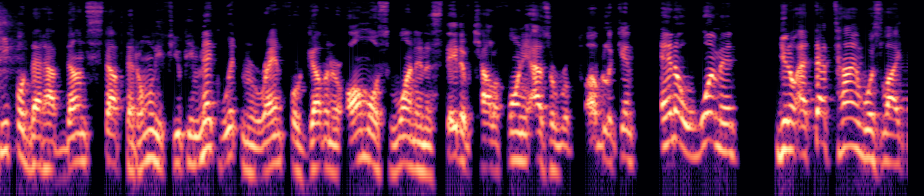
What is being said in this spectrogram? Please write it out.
people that have done stuff that only few people. Meg Whitman ran for governor, almost won in a state of California as a Republican and a woman. You know, at that time was like,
